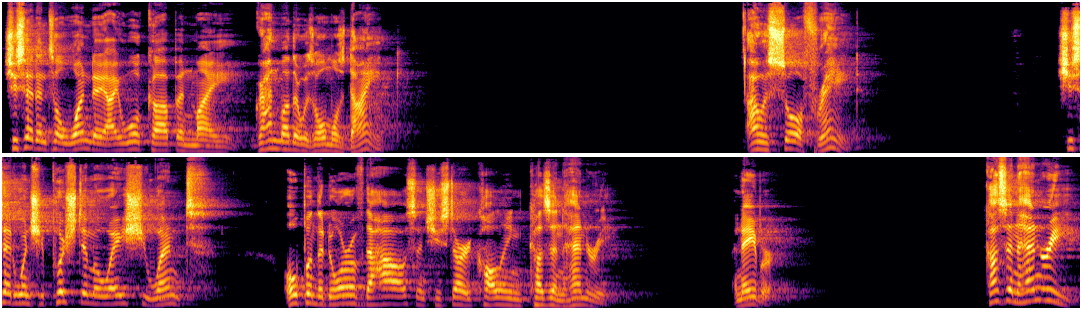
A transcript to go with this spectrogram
she said, until one day I woke up and my grandmother was almost dying. I was so afraid. She said, when she pushed him away, she went opened the door of the house and she started calling cousin Henry, a neighbor. Cousin Henry,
